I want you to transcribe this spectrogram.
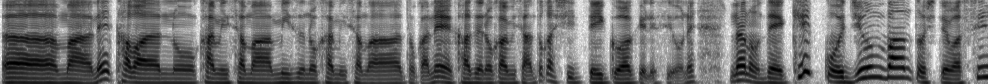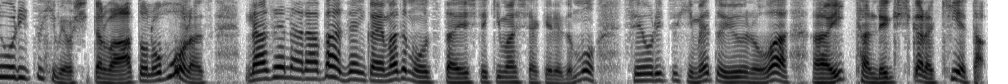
あまあね、川の神様、水の神様とかね、風の神様とか知っていくわけですよね。なので、結構順番としては、セオリツ姫を知ったのは後の方なんです。なぜならば、前回までもお伝えしてきましたけれども、セオリツ姫というのは、一旦歴史から消えた。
